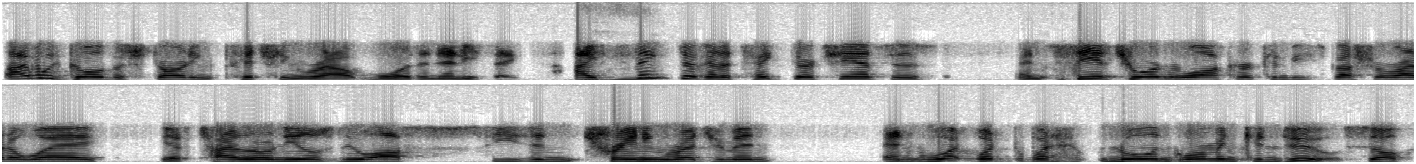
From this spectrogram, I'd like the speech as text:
I would go the starting pitching route more than anything. I think they're going to take their chances and see if Jordan Walker can be special right away, if Tyler O'Neill's new off-season training regimen, and what what what Nolan Gorman can do. So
